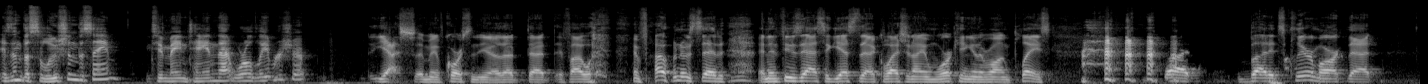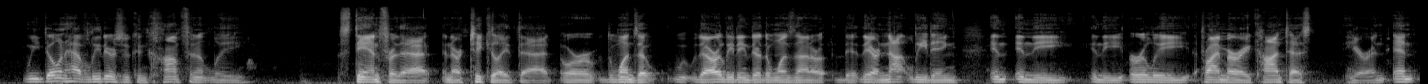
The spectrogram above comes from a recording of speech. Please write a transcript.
isn't the solution the same to maintain that world leadership? Yes, I mean, of course, you know that that if I w- if I wouldn't have said an enthusiastic yes to that question, I am working in the wrong place. but but it's clear, Marc, that we don't have leaders who can confidently stand for that and articulate that, or the ones that, w- that are leading, they're the ones that are they, they are not leading in in the in the early primary contest here, and and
